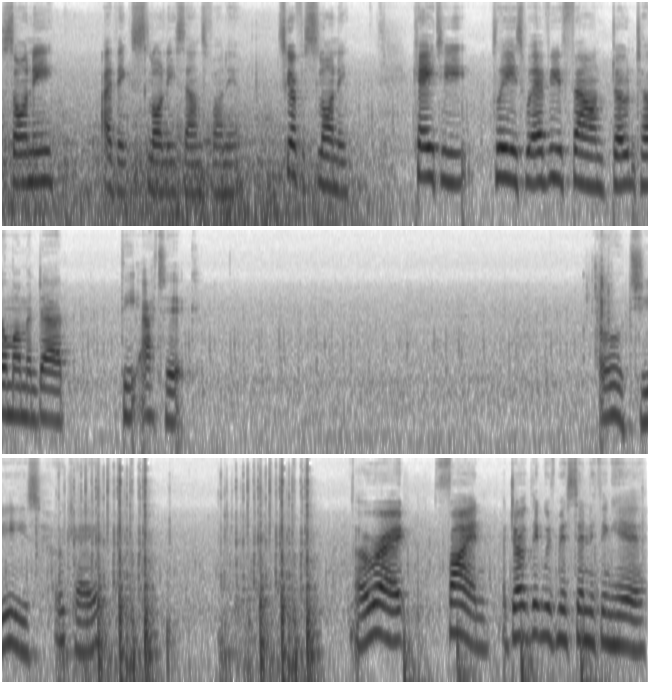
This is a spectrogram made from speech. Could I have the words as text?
Sonny. I think Slonny sounds funnier. Let's go for Slonny. Katie, please, whatever you found, don't tell Mum and Dad. The attic. Oh, jeez. Okay. All right. Fine. I don't think we've missed anything here.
